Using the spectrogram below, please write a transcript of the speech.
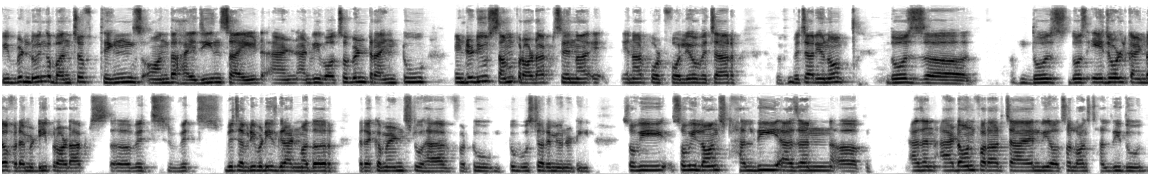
we've been doing a bunch of things on the hygiene side, and and we've also been trying to introduce some products in our in our portfolio which are which are you know those uh, those those age old kind of remedy products uh, which which which everybody's grandmother recommends to have to to boost our immunity. So we so we launched haldi as an uh, as an add on for our chai and we also launched haldi doodh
